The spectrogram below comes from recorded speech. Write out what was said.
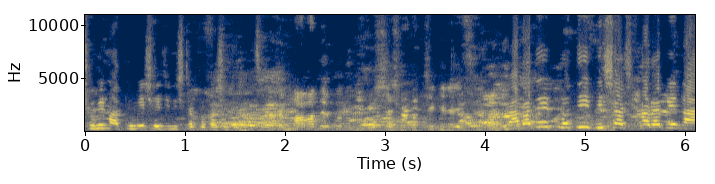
ছবির মাধ্যমে সেই জিনিসটা প্রকাশিত হচ্ছে। বাবাদের প্রতি বিশ্বাস হারাবে না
